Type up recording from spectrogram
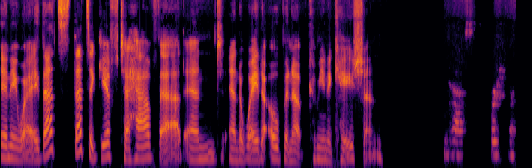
anyway that's that's a gift to have that and and a way to open up communication. Yes for sure.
